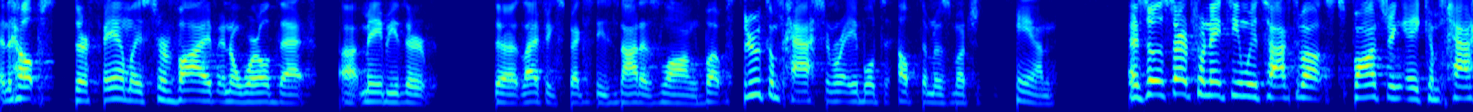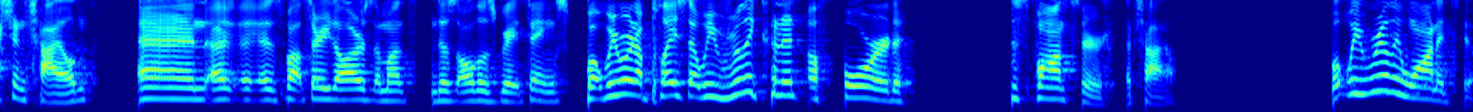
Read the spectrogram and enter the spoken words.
and helps their family survive in a world that uh, maybe their the life expectancy is not as long. But through compassion, we're able to help them as much as we can. And so, the start of 2018, we talked about sponsoring a compassion child, and uh, it's about $30 a month and does all those great things. But we were in a place that we really couldn't afford to sponsor a child, but we really wanted to.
